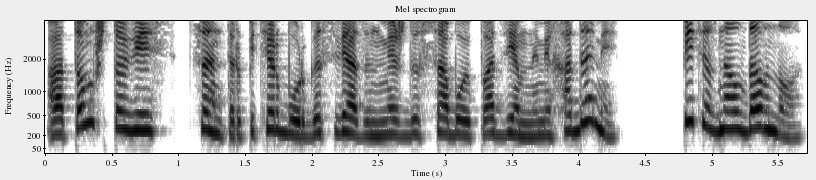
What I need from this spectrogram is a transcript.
О том, что весь центр Петербурга связан между собой подземными ходами, Петя знал давно.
